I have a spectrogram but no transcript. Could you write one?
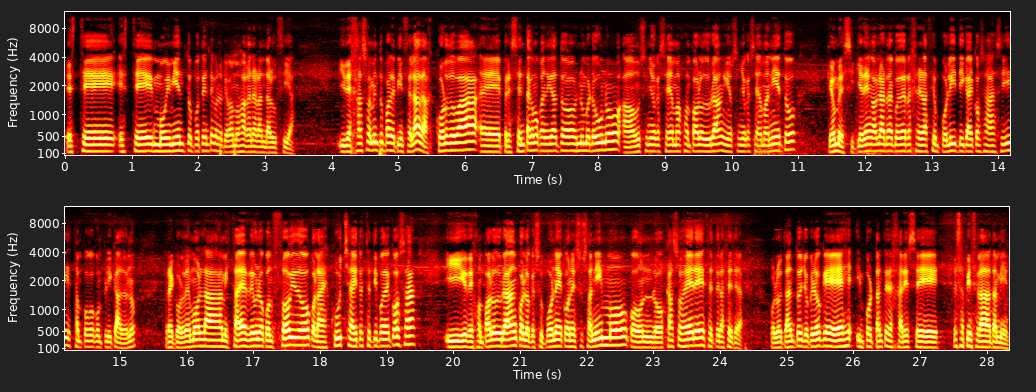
este, este, movimiento potente con el que vamos a ganar Andalucía. Y dejar solamente un par de pinceladas. Córdoba eh, presenta como candidatos número uno a un señor que se llama Juan Pablo Durán y a un señor que se llama Nieto, que, hombre, si quieren hablar de algo de regeneración política y cosas así, está un poco complicado, ¿no? Recordemos las amistades de uno con Zoido, con las escuchas y todo este tipo de cosas, y de Juan Pablo Durán con lo que supone con el susanismo, con los casos ERE, etcétera, etcétera. Por lo tanto, yo creo que es importante dejar ese, esa pincelada también.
